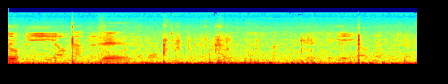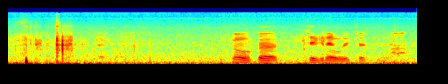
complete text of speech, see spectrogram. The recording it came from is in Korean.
정도? 네. 어, 그니까, 제 그래, 오래 있잖아.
